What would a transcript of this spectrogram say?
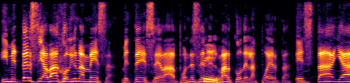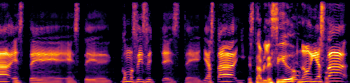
Y meterse abajo de una mesa, meterse a ponerse en el marco de la puerta. Está ya, este, este, ¿cómo se dice? Este, ya está. ¿Establecido? No, ya está,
